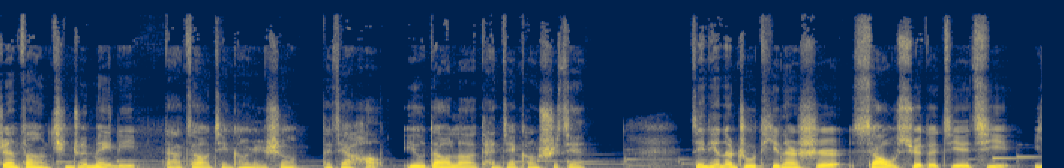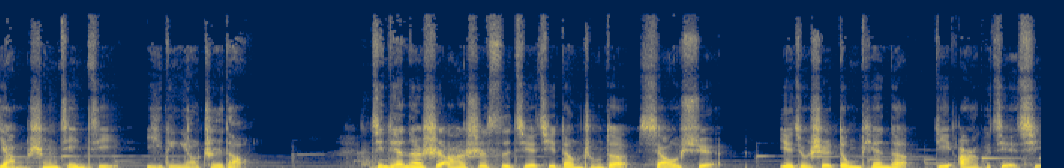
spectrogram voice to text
绽放青春美丽，打造健康人生。大家好，又到了谈健康时间。今天的主题呢是小雪的节气养生禁忌，一定要知道。今天呢是二十四节气当中的小雪，也就是冬天的第二个节气。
